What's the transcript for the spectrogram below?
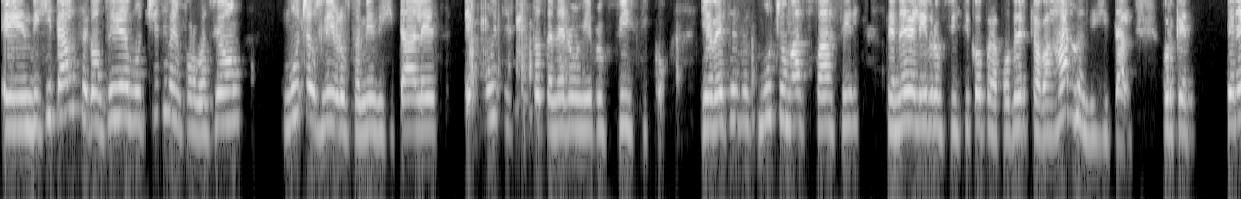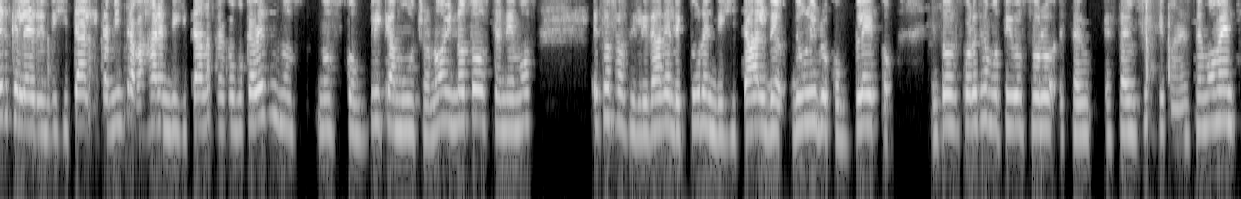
en digital se consigue muchísima información muchos libros también digitales. Es muy distinto tener un libro físico y a veces es mucho más fácil tener el libro físico para poder trabajarlo en digital, porque tener que leer en digital y también trabajar en digital, o sea, como que a veces nos, nos complica mucho, ¿no? Y no todos tenemos esa facilidad de lectura en digital de, un libro completo. Entonces, por ese motivo solo está en, está en físico en este momento.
